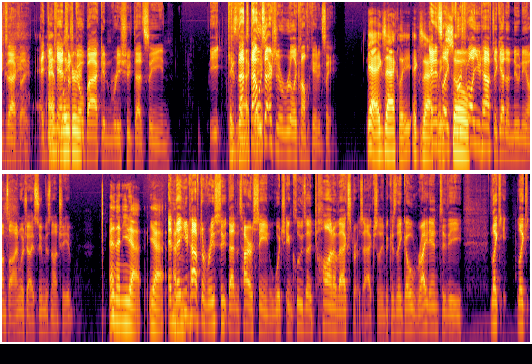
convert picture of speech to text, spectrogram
Exactly. And you and can't later- just go back and reshoot that scene. Because that that was actually a really complicated scene. Yeah, exactly, exactly. And it's like, so, first of all, you'd have to get a new neon sign, which I assume is not cheap. and then yeah, yeah, And then you'd have to reshoot that entire scene, which includes a ton of extras, actually, because they go right into the, like, like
